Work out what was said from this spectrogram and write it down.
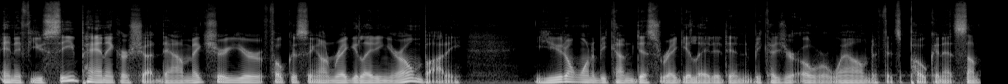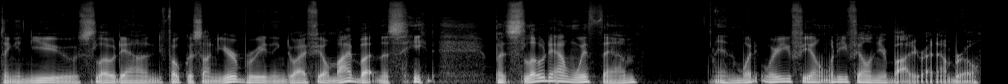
And if you see panic or shutdown, make sure you're focusing on regulating your own body. You don't want to become dysregulated in because you're overwhelmed. If it's poking at something in you, slow down, focus on your breathing. Do I feel my butt in the seat? But slow down with them. And what where are you feeling? What do you feel in your body right now, bro?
